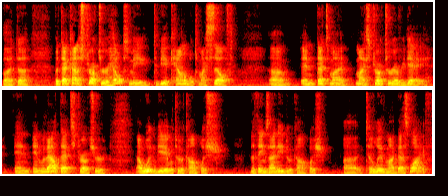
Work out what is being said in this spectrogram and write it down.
But uh, but that kind of structure helps me to be accountable to myself, um, and that's my my structure every day. And and without that structure, I wouldn't be able to accomplish the things I need to accomplish uh, to live my best life.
